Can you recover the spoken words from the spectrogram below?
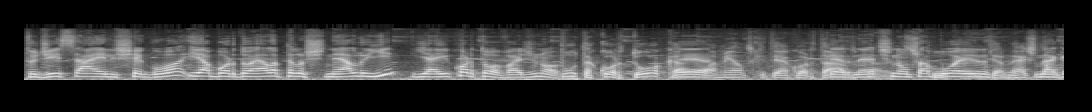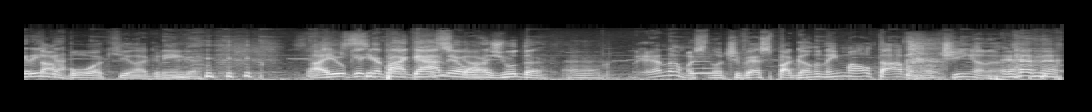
Tu disse, ah, ele chegou e abordou ela pelo chinelo e... E aí cortou, vai de novo. Puta, cortou, cara. É. Lamento que tenha cortado. Internet cara. não tá Desculpa, boa aí A internet na não gringa. tá boa aqui na gringa. aí o que Se que pagar, acontece, meu, cara? ajuda. É, não, mas se não tivesse pagando, nem mal tava. Não tinha, né?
